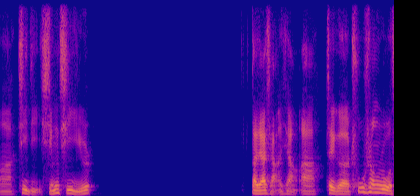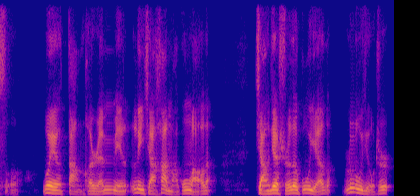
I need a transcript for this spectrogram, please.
啊，即抵刑期一日。大家想一想啊，这个出生入死，为党和人民立下汗马功劳的蒋介石的姑爷子陆九之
